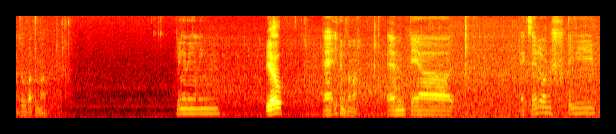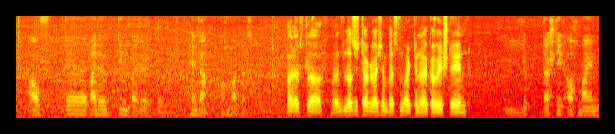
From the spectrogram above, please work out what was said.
Also, warte mal. Klingelingeling. Jo. Äh, ich bin Sommer. Ähm, der Excellion steht auf der, bei der Ding, bei der, der Helga auf dem Parkplatz. Alles klar. Dann lasse ich da gleich am besten direkt den LKW stehen. Jupp, da steht auch mein,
